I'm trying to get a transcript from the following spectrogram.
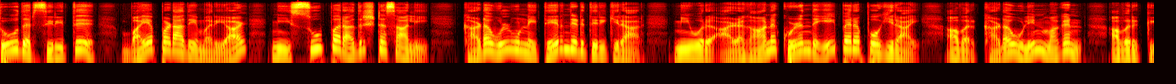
தூதர் சிரித்து பயப்படாதே மரியாள் நீ சூப்பர் அதிர்ஷ்டசாலி. கடவுள் உன்னை தேர்ந்தெடுத்திருக்கிறார். நீ ஒரு அழகான குழந்தையை பெறப்போகிறாய். அவர் கடவுளின் மகன். அவருக்கு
